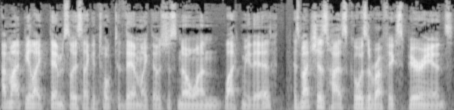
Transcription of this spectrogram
I might be like them, so at least I can talk to them. Like there was just no one like me there. As much as high school was a rough experience,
